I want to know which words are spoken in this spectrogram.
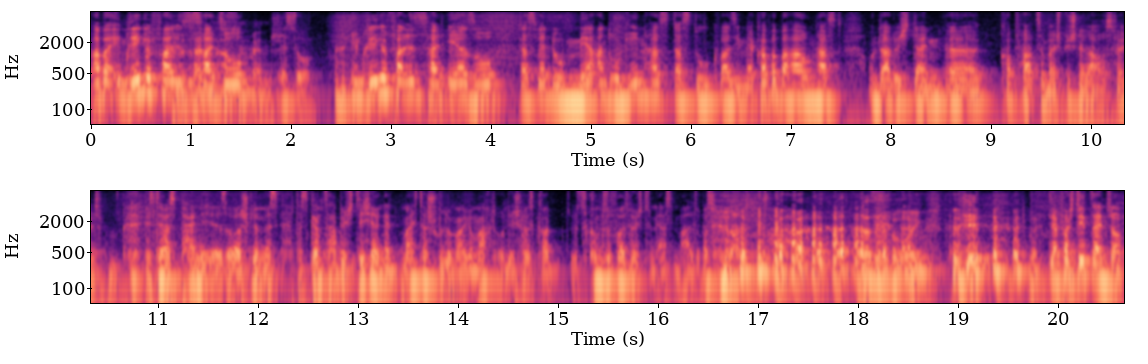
aber im Regelfall du ist es halt halt so. Ist so. Im Regelfall ist es halt eher so, dass wenn du mehr Androgen hast, dass du quasi mehr Körperbehaarung hast und dadurch dein äh, Kopfhaar zum Beispiel schneller ausfällt. Wisst ihr, was peinlich ist oder schlimm ist? Das Ganze habe ich sicher in der Meisterschule mal gemacht und ich höre es gerade, es kommt so vor, als würde ich zum ersten Mal sowas hören. Das ist beruhigend. Der versteht seinen Job.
